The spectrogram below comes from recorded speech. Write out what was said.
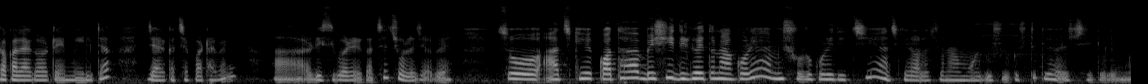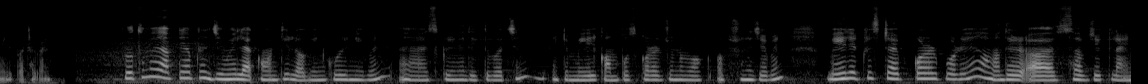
সকাল এগারোটায় মেইলটা যার কাছে পাঠাবেন রিসিভারের কাছে চলে যাবে। সো আজকে কথা বেশি দীর্ঘায়িত না করে আমি শুরু করে দিচ্ছি আজকের আলোচনার মূল বিষয়বস্তু কী কীভাবে শিডিউলিং মেইল পাঠাবেন। প্রথমে আপনি আপনার জিমেল অ্যাকাউন্টটি লগ ইন করে নেবেন স্ক্রিনে দেখতে পাচ্ছেন এটা মেইল কম্পোজ করার জন্য অপশনে যাবেন। মেইল অ্যাড্রেস টাইপ করার পরে আমাদের সাবজেক্ট লাইন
